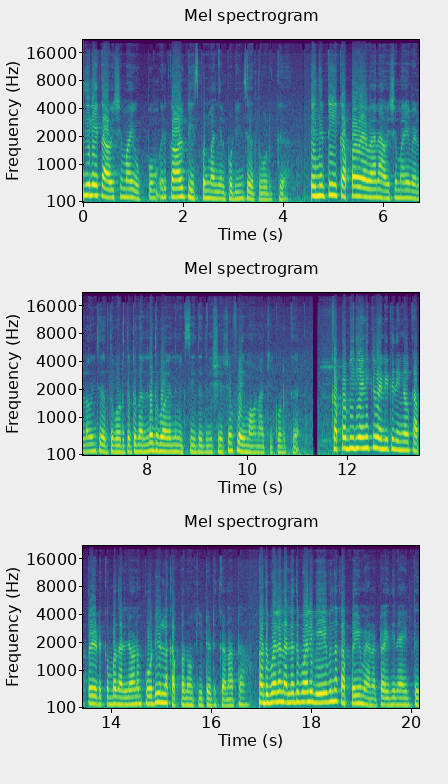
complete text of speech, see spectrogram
ഇതിലേക്ക് ആവശ്യമായ ഉപ്പും ഒരു കാൽ ടീസ്പൂൺ മഞ്ഞൾപ്പൊടിയും ചേർത്ത് കൊടുക്കുക. എന്നിട്ട് ഈ കപ്പ വേവാൻ ആവശ്യമായ വെള്ളവും ചേർത്ത് കൊടുത്തിട്ട് നല്ലതുപോലെ ഒന്ന് മിക്സ് ചെയ്തതിന് ശേഷം ഫ്ലെയിം ഓൺ ആക്കി കൊടുക്കുക. കപ്പ ബിരിയാണിക്ക് വേണ്ടിയിട്ട് നിങ്ങൾ കപ്പ എടുക്കുമ്പോൾ നല്ലോണം പൊടിയുള്ള കപ്പ നോക്കിയിട്ട് എടുക്കണം കേട്ടോ. അതുപോലെ നല്ലതുപോലെ വേവുന്ന കപ്പയും വേണം കേട്ടോ ഇതിനായിട്ട്.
